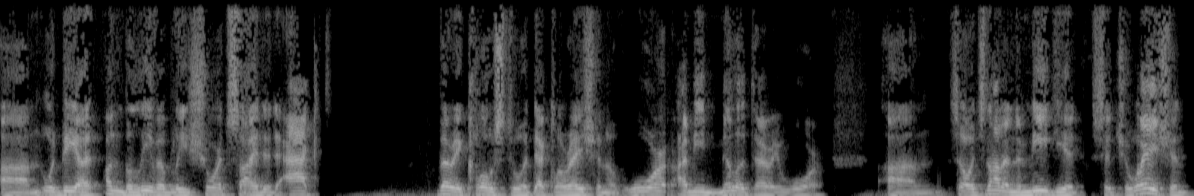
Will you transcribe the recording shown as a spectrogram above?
um, would be an unbelievably short-sighted act, very close to a declaration of war. I mean, military war. Um, so it's not an immediate situation,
